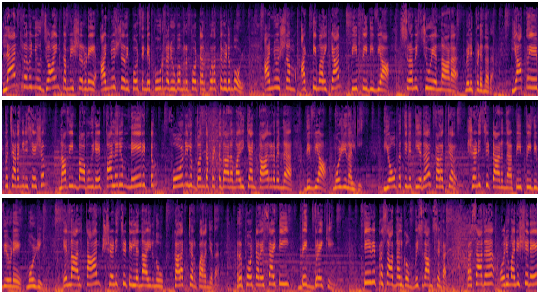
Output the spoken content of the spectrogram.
Land revenue joint കമ്മീഷണറുടെ അന്വേഷണ റിപ്പോർട്ടിന്റെ പൂർണരൂപം റിപ്പോർട്ടർ പുറത്തുവിടുമ്പോൾ അന്വേഷണം അട്ടിമറിക്കാൻ പി പി ദിവ്യ ശ്രമിച്ചു എന്നാണ് വെളിപ്പെടുന്നത്. യാത്രയയപ്പ് ചടങ്ങിന് ശേഷം നവീൻ ബാബുവിനെ പലരും നേരിട്ടും ഫോണിലും ബന്ധപ്പെട്ടതാണ് മരിക്കാൻ കാരണമെന്ന് ദിവ്യ മൊഴി നൽകി. യോഗത്തിനെത്തിയത് കളക്ടർ ക്ഷണിച്ചിട്ടാണെന്ന് പി പി ദിവ്യയുടെ മൊഴി. എന്നാൽ താൻ ക്ഷണിച്ചിട്ടില്ലെന്നായിരുന്നു കളക്ടർ പറഞ്ഞത്. Reporter S I T big breaking T V Prasad നൽകും വിശദാംശങ്ങൾ. പ്രസാദ് ഒരു മനുഷ്യനെ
